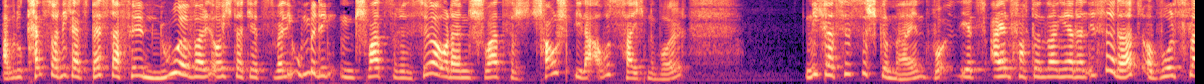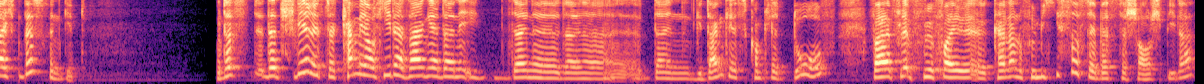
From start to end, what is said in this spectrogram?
aber du kannst doch nicht als bester Film nur, weil euch das jetzt, weil ihr unbedingt einen schwarzen Regisseur oder einen schwarzen Schauspieler auszeichnen wollt, nicht rassistisch gemeint, jetzt einfach dann sagen, ja, dann ist er das, obwohl es vielleicht einen besseren gibt. Und das, das Schwere ist, das kann mir auch jeder sagen, ja, deine, deine, deine, dein Gedanke ist komplett doof, weil, für, weil, äh, keine Ahnung, für mich ist das der beste Schauspieler.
